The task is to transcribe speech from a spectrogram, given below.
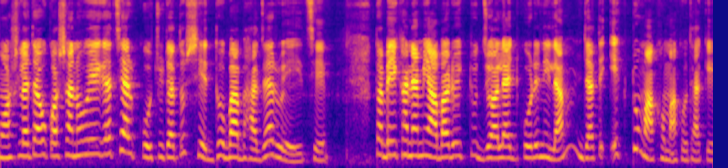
মশলাটাও কষানো হয়ে গেছে আর কচুটা তো সেদ্ধ বা ভাজা রয়েছে তবে এখানে আমি আবারও একটু জল অ্যাড করে নিলাম যাতে একটু মাখো মাখো থাকে।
